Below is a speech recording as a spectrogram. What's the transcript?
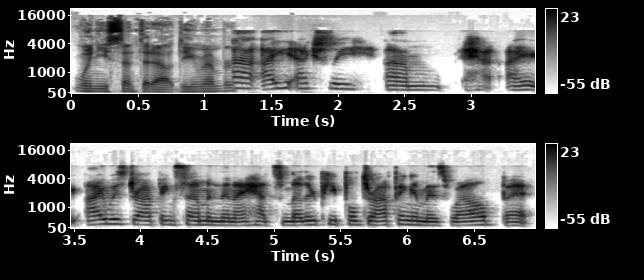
When you sent it out? Do you remember? Uh, I actually, um, ha- I I was dropping some, and then I had some other people dropping them as well. But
